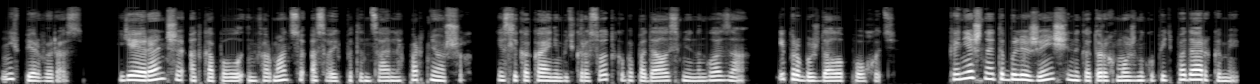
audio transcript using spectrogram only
Не в первый раз. Я и раньше откапывал информацию о своих потенциальных партнершах, если какая-нибудь красотка попадалась мне на глаза и пробуждала похоть. Конечно, это были женщины, которых можно купить подарками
